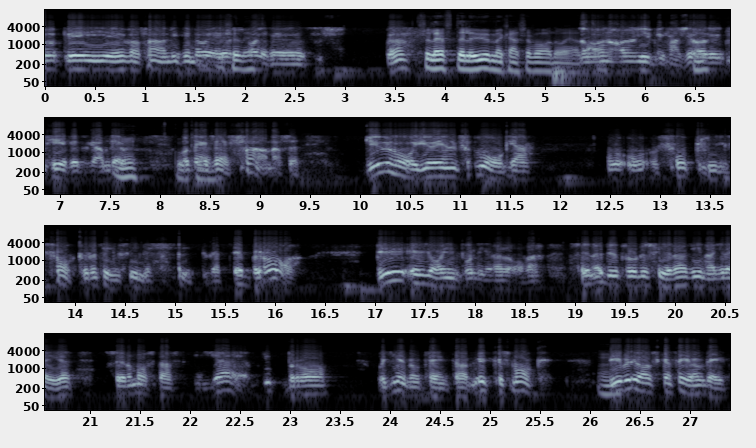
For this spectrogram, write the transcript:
uppe i, eh, vad fan, vilken dag är det? Skellefteå. Vad är det? Va? Skellefteå eller Umeå kanske var då. Jag Ja, ja, Umeå kanske, ja, det är ett tv-program där. Mm. God Och tänkte så här, fan alltså, du har ju en förmåga att, att få till saker och ting så in i helvete bra. Det är jag imponerad av. va. Sen när du producerar dina grejer så är de oftast jävligt bra och genomtänkta. Mycket smak. Mm. Det är väl jag ska säga om dig.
